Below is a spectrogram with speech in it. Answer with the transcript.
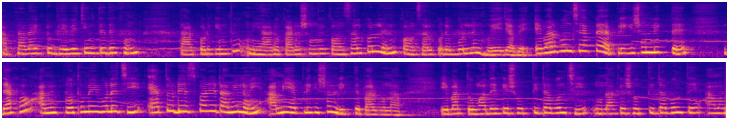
আপনারা একটু ভেবে চিনতে দেখুন। তারপর কিন্তু উনি আরও কারোর সঙ্গে কনসাল্ট করলেন কনসাল্ট করে বললেন, হয়ে যাবে। এবার বলছে একটা অ্যাপ্লিকেশন লিখতে, দেখো, আমি প্রথমেই বলেছি, এত ডেসপারেট আমি নই, আমি অ্যাপ্লিকেশন লিখতে পারব না। এবার তোমাদেরকে সত্যিটা বলছি, উনাকে সত্যিটা বলতে আমার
